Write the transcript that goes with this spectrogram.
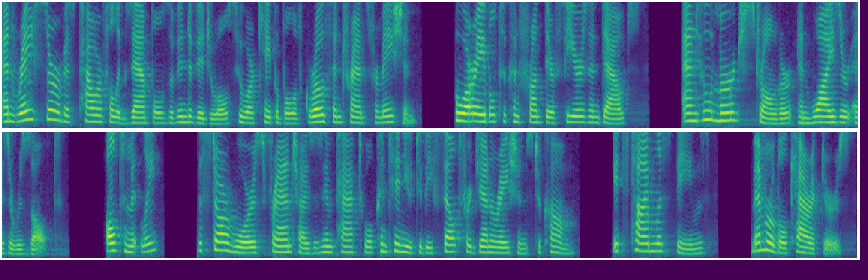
and Rey serve as powerful examples of individuals who are capable of growth and transformation, who are able to confront their fears and doubts, and who emerge stronger and wiser as a result. Ultimately, the Star Wars franchise's impact will continue to be felt for generations to come. Its timeless themes, memorable characters,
